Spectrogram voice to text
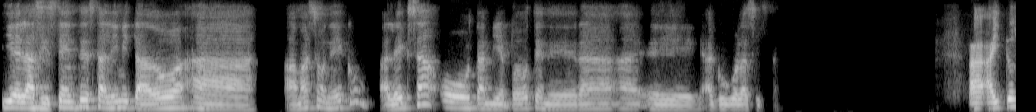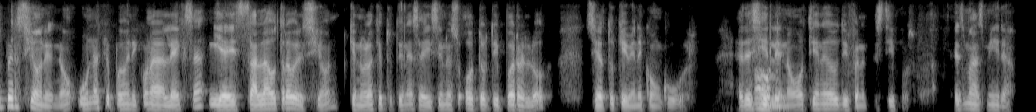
¿Y el asistente está limitado a Amazon Echo, Alexa, o también puedo tener a, a eh, Google Assistant? Ah, hay dos versiones, ¿no? Una que puede venir con Alexa y ahí está la otra versión, que no es la que tú tienes ahí, sino es otro tipo de reloj, ¿cierto? Que viene con Google. Es decir, Lenovo tiene dos diferentes tipos. Es más, mira.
